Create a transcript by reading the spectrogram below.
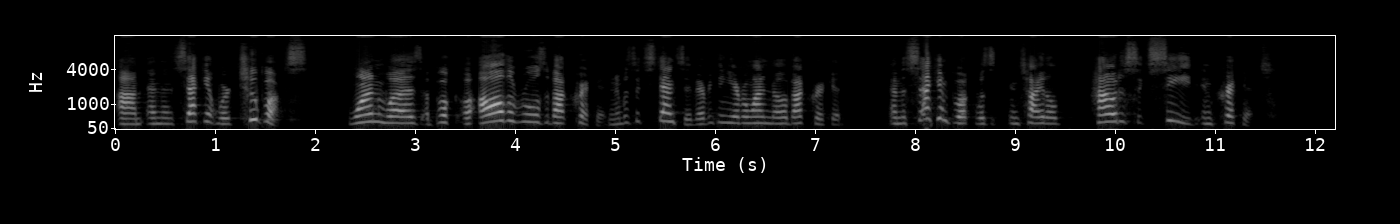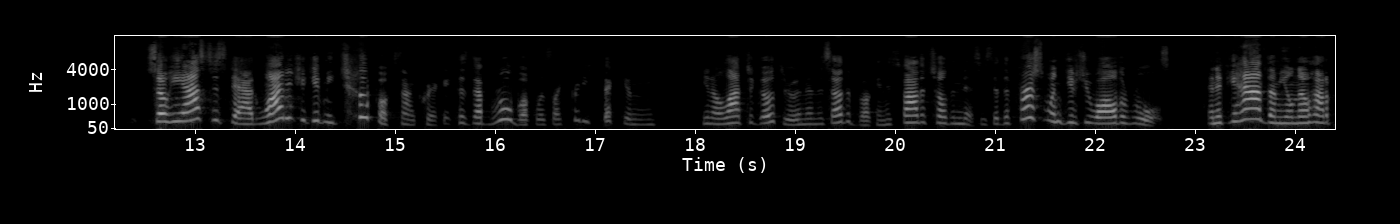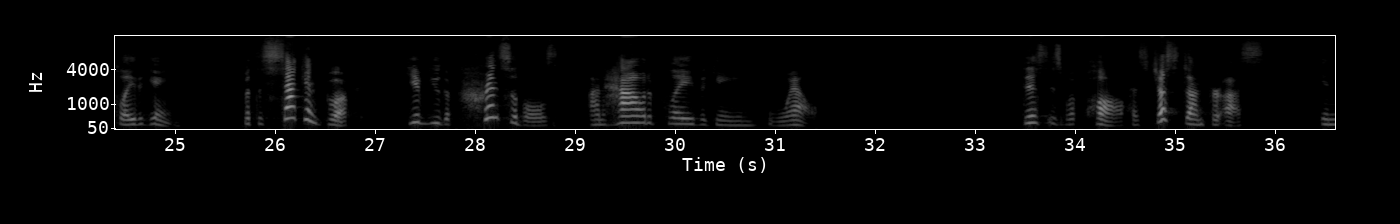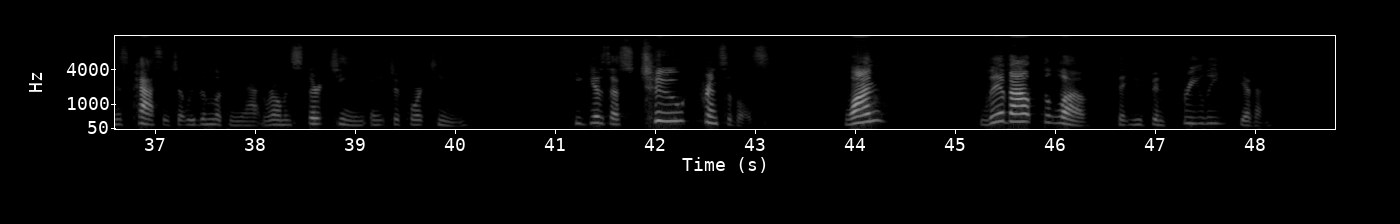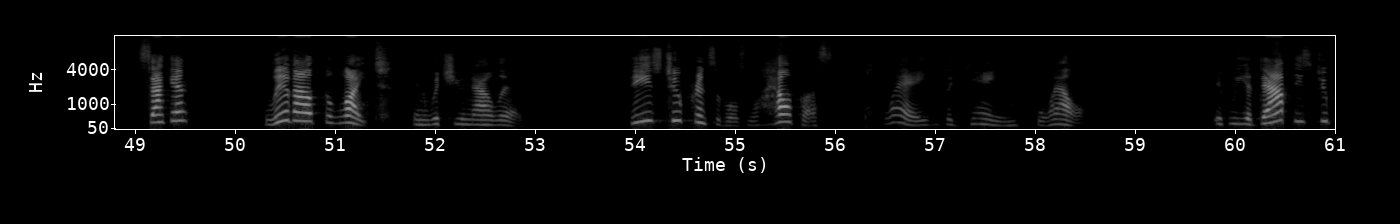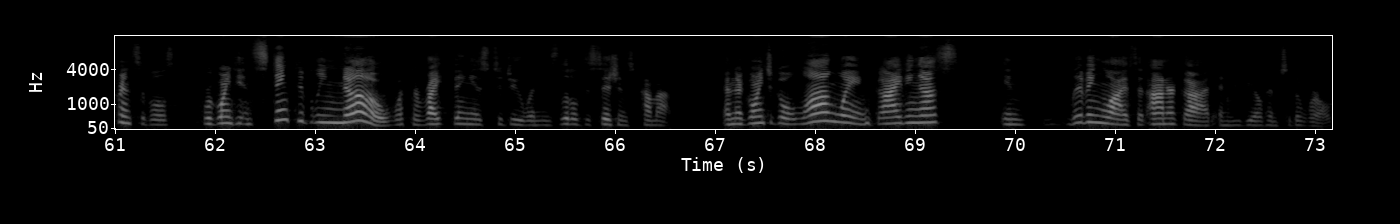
Um, and the second were two books. One was a book, all the rules about cricket. And it was extensive, everything you ever want to know about cricket. And the second book was entitled How to Succeed in Cricket. So he asked his dad, why did you give me two books on cricket? Because that rule book was like pretty thick and, you know, a lot to go through. And then this other book. And his father told him this. He said, the first one gives you all the rules. And if you have them, you'll know how to play the game. But the second book gives you the principles on how to play the game well. This is what Paul has just done for us in this passage that we've been looking at, Romans 13, 8 to 14 he gives us two principles. One, live out the love that you've been freely given. Second, live out the light in which you now live. These two principles will help us play the game well. If we adapt these two principles, we're going to instinctively know what the right thing is to do when these little decisions come up. And they're going to go a long way in guiding us in living lives that honor God and reveal Him to the world.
